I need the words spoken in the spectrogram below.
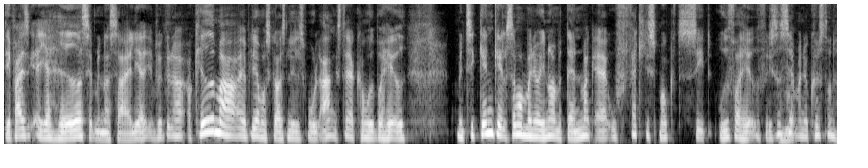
Det er faktisk, at jeg hader simpelthen at sejle. Jeg begynder at kede mig, og jeg bliver måske også en lille smule angst, da jeg kommer ud på havet. Men til gengæld, så må man jo indrømme, at Danmark er ufattelig smukt set ude fra havet, fordi så ser man jo kysterne.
